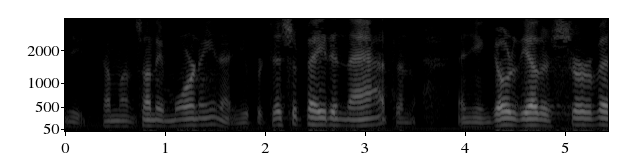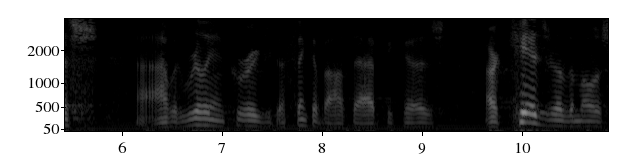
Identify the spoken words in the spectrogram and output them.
you come on Sunday morning and you participate in that, and, and you can go to the other service. Uh, I would really encourage you to think about that because our kids are the most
